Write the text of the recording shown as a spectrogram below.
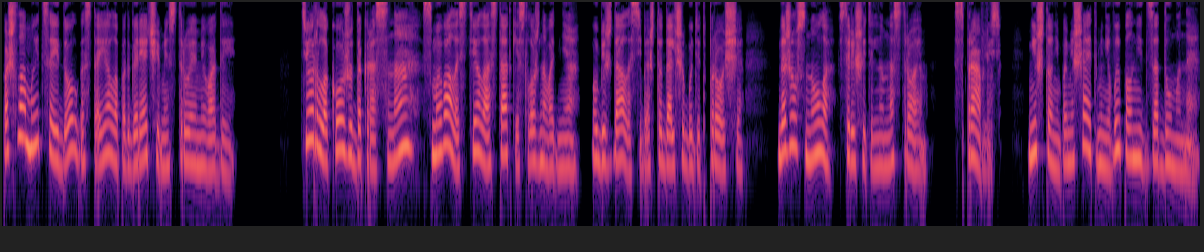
пошла мыться и долго стояла под горячими струями воды. Терла кожу до красна, смывала с тела остатки сложного дня. Убеждала себя, что дальше будет проще. Даже уснула с решительным настроем. Справлюсь. Ничто не помешает мне выполнить задуманное.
